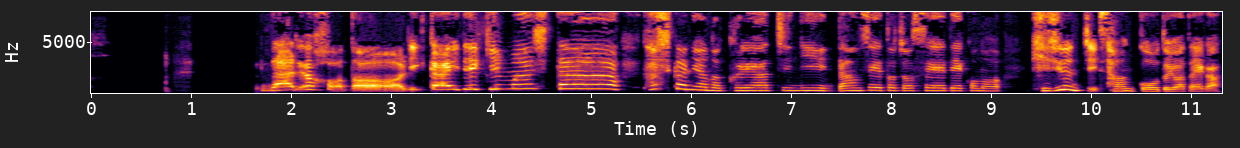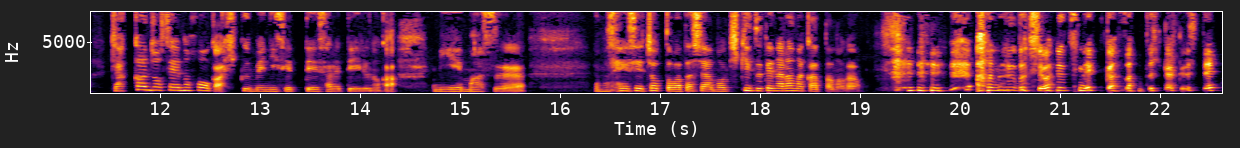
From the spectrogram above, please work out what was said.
す。なるほど。理解できました。確かにあの、クレアチに男性と女性でこの基準値参考という値が若干女性の方が低めに設定されているのが見えます。でも先生、ちょっと私、あの、聞き捨てならなかったのが アーノルド・シュワルツネッカーさんと比較して、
